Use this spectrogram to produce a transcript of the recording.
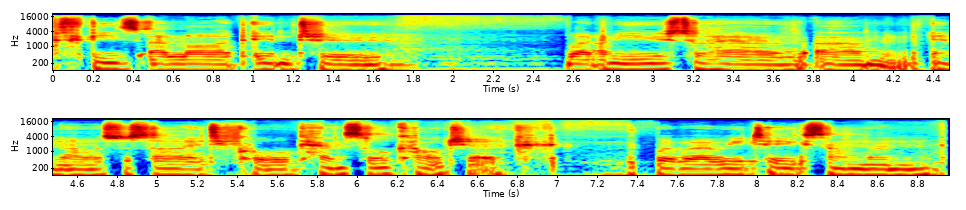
feeds a lot into what we used to have um, in our society called cancel culture, whereby we take someone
